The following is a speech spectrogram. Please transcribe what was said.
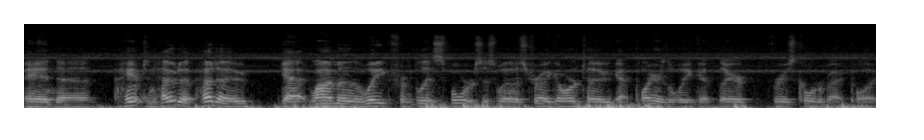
And uh, Hampton Huddo got lineman of the week from Blitz Sports, as well as Trey Garnto got player of the week up there for his quarterback play.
